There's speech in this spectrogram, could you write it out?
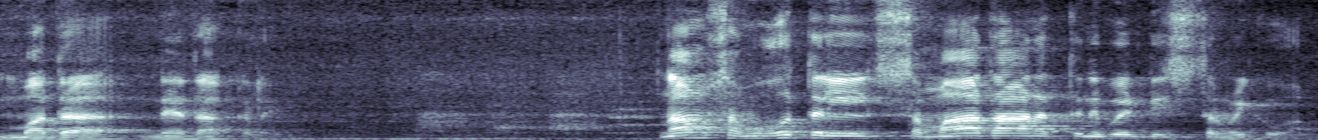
മത നേതാക്കളെ നാം സമൂഹത്തിൽ സമാധാനത്തിന് വേണ്ടി ശ്രമിക്കുക.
